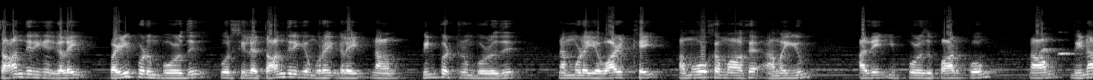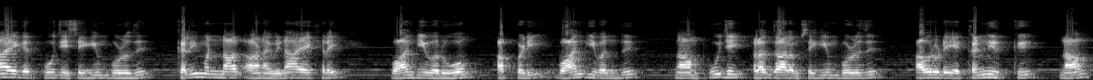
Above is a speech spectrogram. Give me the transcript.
தாந்திரிகங்களை வழிபடும் பொழுது ஒரு சில தாந்திரிக முறைகளை நாம் பின்பற்றும் பொழுது நம்முடைய வாழ்க்கை அமோகமாக அமையும். அதை இப்பொழுது பார்ப்போம். நாம் விநாயகர் பூஜை செய்யும் பொழுது களிமண்ணால் ஆன விநாயகரை வாங்கி வருவோம். அப்படி வாங்கி வந்து நாம் பூஜை அலங்காரம் செய்யும் பொழுது அவருடைய கண்ணிற்கு நாம்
